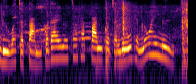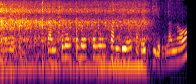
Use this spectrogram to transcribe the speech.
หรือว่าจะต่ำก็ได้เนาะเจ้าถ้าปั่นก็จะเร็วแหมน้อยหนึ่งเจ้ากันโคลงโคลงโคลงกำเดียวก็ได้กินแล้วเนาะ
